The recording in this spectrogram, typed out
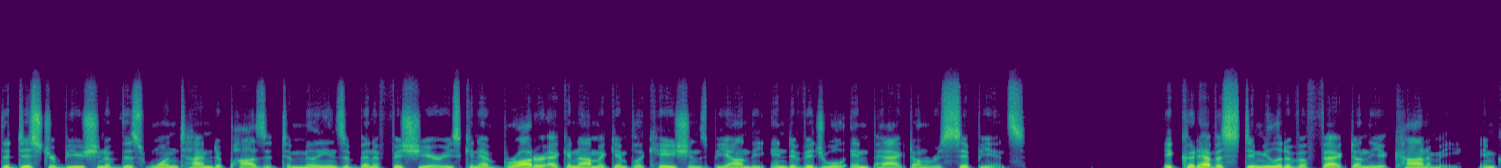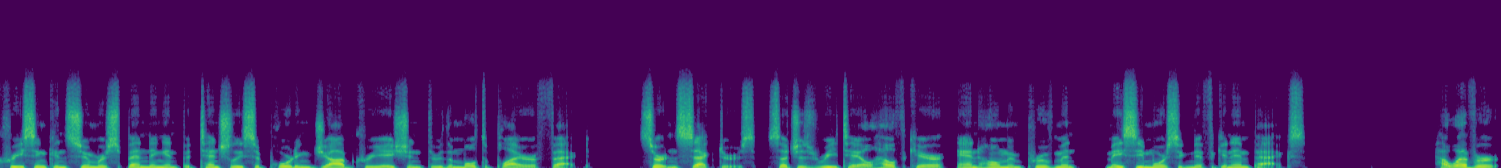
The distribution of this one-time deposit to millions of beneficiaries can have broader economic implications beyond the individual impact on recipients. It could have a stimulative effect on the economy, increasing consumer spending and potentially supporting job creation through the multiplier effect. Certain sectors, such as retail, healthcare, and home improvement, may see more significant impacts. However,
